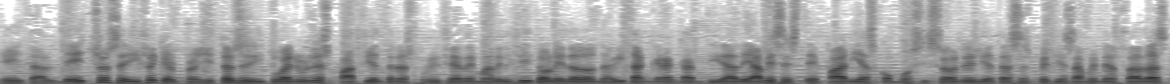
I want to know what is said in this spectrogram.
eh, tal. De hecho, se dice que el proyecto se sitúa en un espacio entre las provincias de Madrid y Toledo donde habitan gran cantidad de aves esteparias como sisones y otras especies amenazadas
